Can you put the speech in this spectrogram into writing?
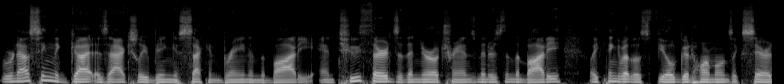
we're now seeing the gut as actually being a second brain in the body and two-thirds of the neurotransmitters in the body like think about those feel-good hormones like ser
